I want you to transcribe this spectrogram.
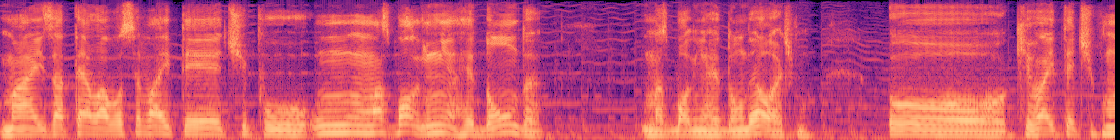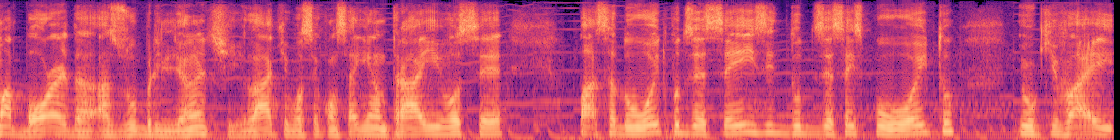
Mas até lá você vai ter, tipo, um, umas bolinhas redondas. Umas bolinhas redondas é ótimo o que vai ter tipo uma borda azul brilhante lá que você consegue entrar e você passa do 8 pro 16 e do 16 pro 8, o que vai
